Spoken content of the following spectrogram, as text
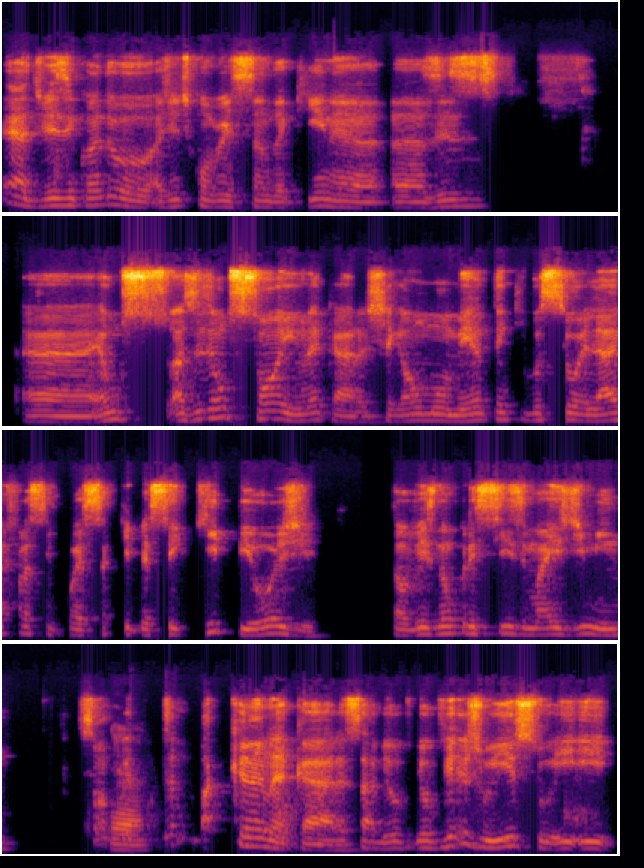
É, de vez em quando a gente conversando aqui, né? Às vezes é, é um, às vezes é um sonho, né, cara? Chegar um momento em que você olhar e falar assim, pô, essa equipe, essa equipe hoje talvez não precise mais de mim. Isso é uma é. coisa bacana, cara, sabe? Eu, eu vejo isso e, e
